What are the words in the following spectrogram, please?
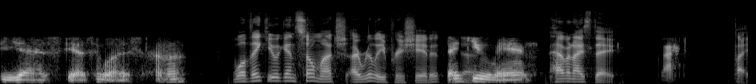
Yes, yes, it was. Uh-huh. Well, thank you again so much. I really appreciate it. Thank uh, you, man. Have a nice day. Bye. Bye.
